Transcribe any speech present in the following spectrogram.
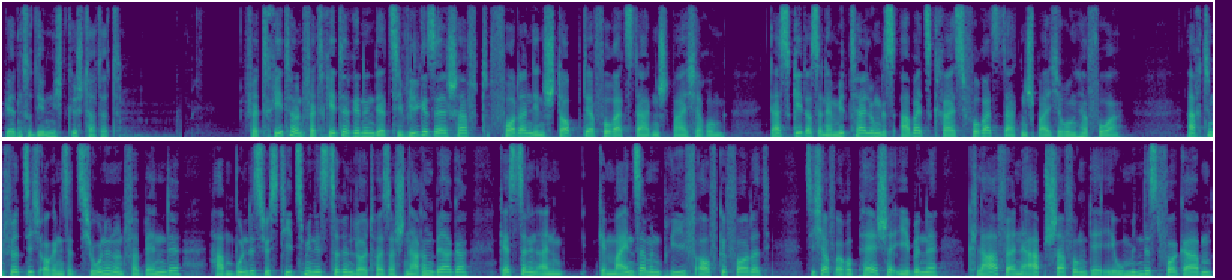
werden zudem nicht gestattet. Vertreter und Vertreterinnen der Zivilgesellschaft fordern den Stopp der Vorratsdatenspeicherung. Das geht aus einer Mitteilung des Arbeitskreis Vorratsdatenspeicherung hervor. 48 Organisationen und Verbände haben Bundesjustizministerin Leuthäuser-Schnarrenberger gestern in einem gemeinsamen Brief aufgefordert, sich auf europäischer Ebene klar für eine Abschaffung der EU-Mindestvorgaben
